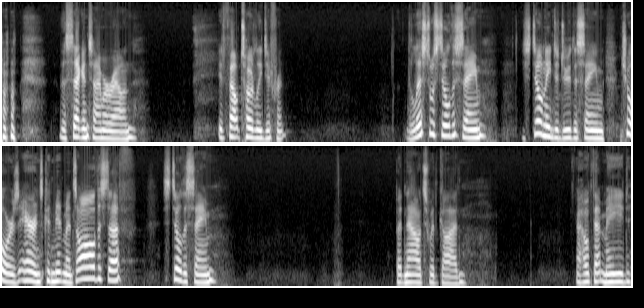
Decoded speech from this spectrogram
the second time around, it felt totally different. The list was still the same. You still need to do the same chores, errands, commitments, all the stuff, still the same. But now it's with God. I hope that made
